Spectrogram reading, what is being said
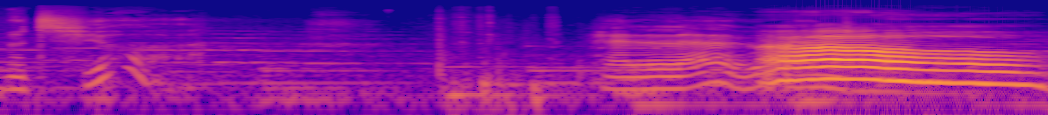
Mature. Hello. Oh.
